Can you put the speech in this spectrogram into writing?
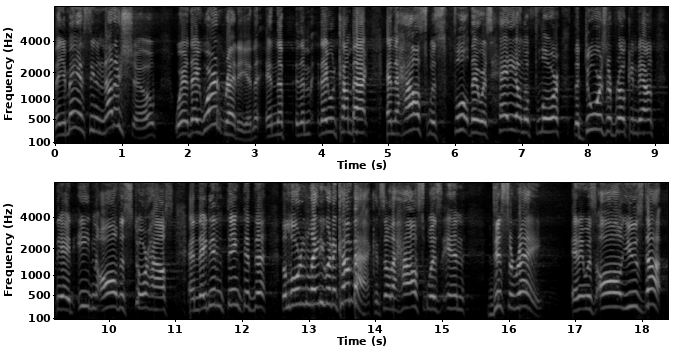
Now, you may have seen another show where they weren't ready and, the, and, the, the, they would come back and the house was full. There was hay on the floor. The doors are broken down. They had eaten all the storehouse and they didn't think that the, the Lord and Lady were going to come back. And so the house was in disarray and it was all used up.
